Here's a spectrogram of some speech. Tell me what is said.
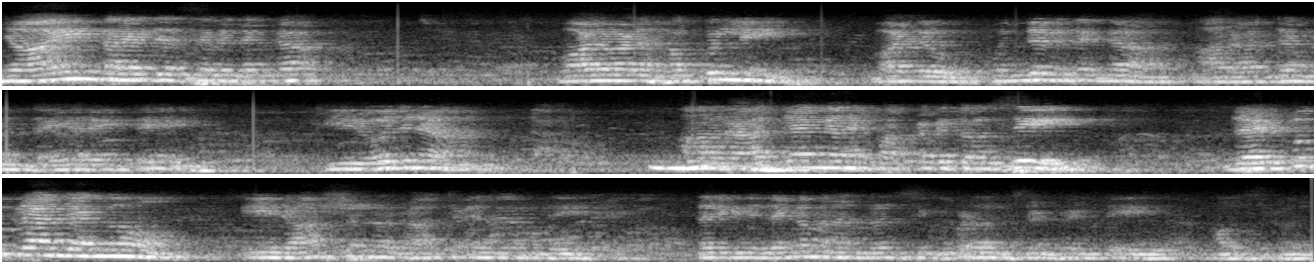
న్యాయం కలగజేసే విధంగా వాళ్ళ వాళ్ళ హక్కుల్ని వాళ్ళు పొందే విధంగా ఆ రాజ్యాంగం తయారైతే ఈ రోజున ఆ రాజ్యాంగాన్ని పక్కకు తోసి రెడ్ బుక్ రాజ్యాంగం ఈ రాష్ట్రంలో రాజ్యమేస్తుంది దానికి నిజంగా మనందరం సిగ్గుపడవలసినటువంటి అవసరం.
